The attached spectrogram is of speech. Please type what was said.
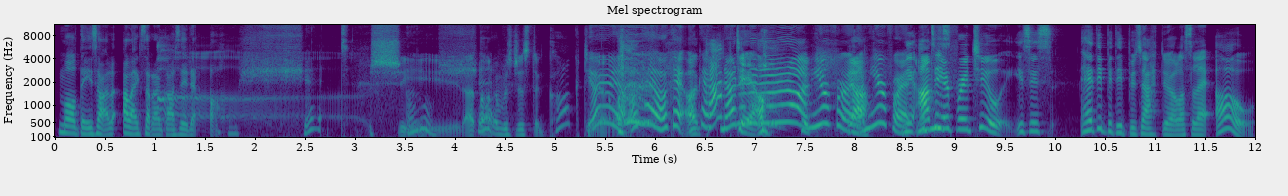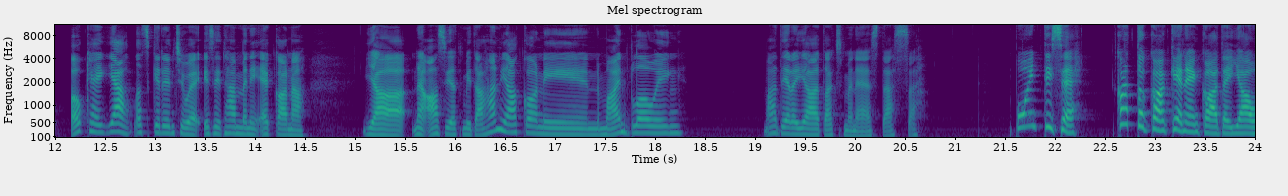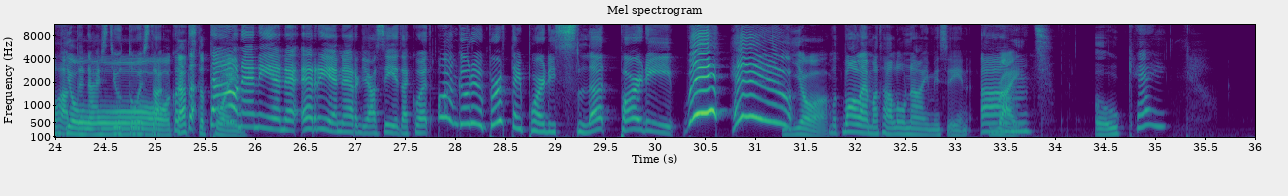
Me oltiin Sa- Aleksandan kanssa siinä, oh shit. Shit, Oh, I thought it was just a cocktail. Joo, joo, joo, okei, okei, A okei. No, no, no, no, no, I'm here for it, Joo. I'm here for it. Niin, Mut I'm here for it too. Ja siis heti piti pysähtyä olla silleen, oh, okay, yeah, let's get into it. Ja sitten hän meni ekana. Ja ne asiat, mitä hän jakoi, niin mind blowing. Mä en tiedä, jaetaanko me ne edes tässä. Pointti se. Kattokaa kenen kanssa te jauhaatte Joo, näistä jutuista. That's Tää on point. eri, ene- eri energia siitä, kuin että I'm going to a birthday party, slut party, woohoo! Joo, Mut molemmat haluu naimisiin. Um, right. Okei.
